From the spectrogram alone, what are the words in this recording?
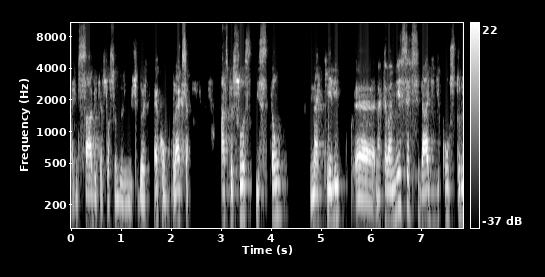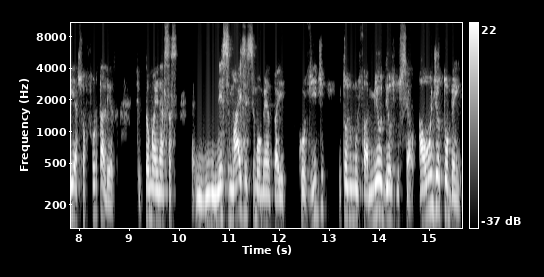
a gente sabe que a situação de 2022 é complexa, as pessoas estão naquele, é, naquela necessidade de construir a sua fortaleza. Estamos aí nessas, nesse mais esse momento aí, Covid, e todo mundo fala, meu Deus do céu, aonde eu estou bem?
